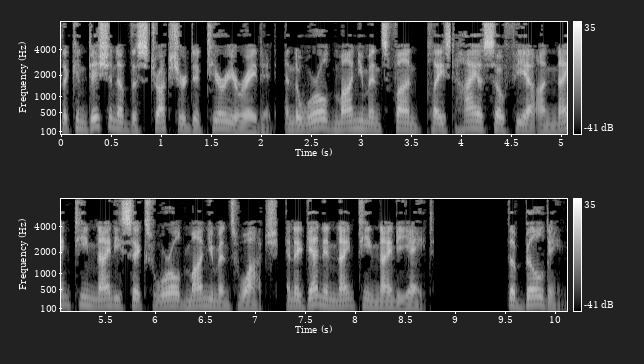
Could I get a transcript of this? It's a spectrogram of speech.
the condition of the structure deteriorated, and the World Monuments Fund placed Hagia Sophia on 1996 World Monuments Watch, and again in 1998. The building's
